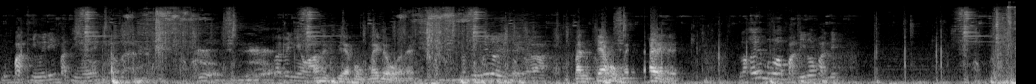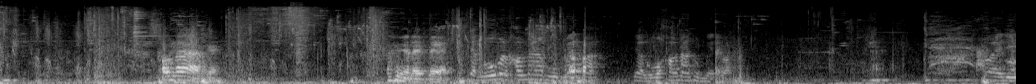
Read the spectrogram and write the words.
มึงปัดทิ้งไว้ดิปัดทิ้งไว้ดิมันเป็นไงวะอ้าวเฮียผมไม่โดนเลยมันทิ้งไม่โดนเฉยๆใช่ป่ะมันแค่ผมไม่ได้เลยแล้วเอ้ยมึงลองปัดดิลองปัดดิเข้าหน้าไงมีอะไรแปลกอยากรู้มันเข้าหน้าถูกเม็ดป่ะ อยากรู้ว่าเข้าหน้าถูกเม็ดป่ะอะไรดี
